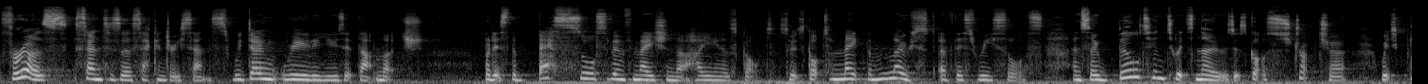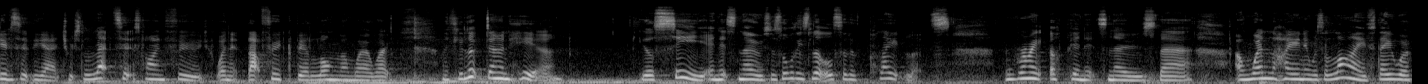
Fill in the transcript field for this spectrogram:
for us, scent is a secondary sense. We don't really use it that much, but it's the best source of information that hyena's got. So it's got to make the most of this resource. And so built into its nose, it's got a structure which gives it the edge, which lets it find food when it, that food could be a long, long way away. And if you look down here, you'll see in its nose there's all these little sort of platelets right up in its nose there. And when the hyena was alive, they were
